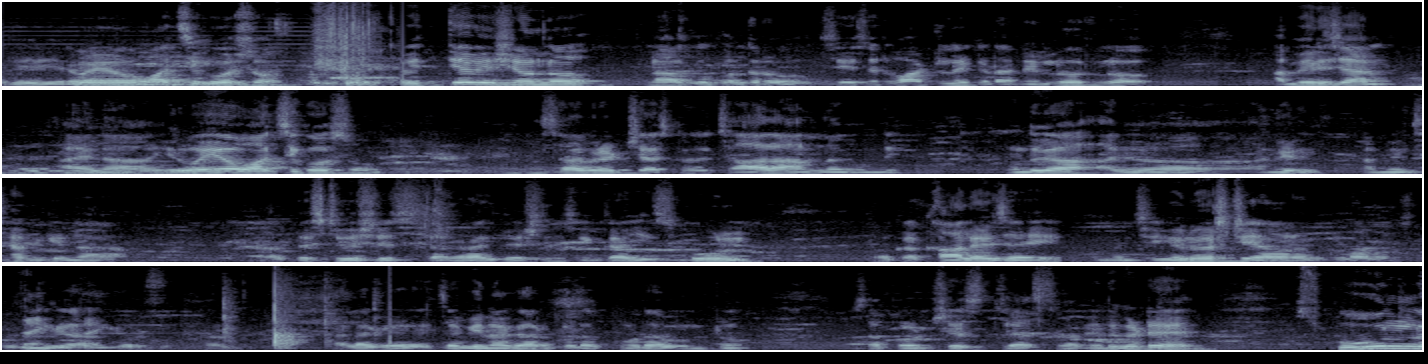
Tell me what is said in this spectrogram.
ఇది ఇరవయో వార్షికోత్సవం. విద్య విషయంలో నాకు కొందరు చేశారు. వాటిలో ఇక్కడ నెల్లూరులో అమీర్ జాన్ ఆయన ఇరవయో వార్షికోత్సవం సెలబ్రేట్ చేస్తున్నది చాలా ఆనందంగా ఉంది. ముందుగా అమీ అమీర్ అమీర్ ఖాన్కి నా బెస్ట్ విషెస్ కంగ్రాచులేషన్స్ ఇంకా ఈ స్కూల్ ఒక కాలేజ్ అయ్యి మంచి యూనివర్సిటీ అవ్వాలని కూడా మనస్ఫూర్తిగా. కోరుకుంటున్నాను. అలాగే జబీనా గారు కూడా కూడా ఉంటూ సపోర్ట్ చేస్తూ చేస్తున్నారు. ఎందుకంటే స్కూల్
